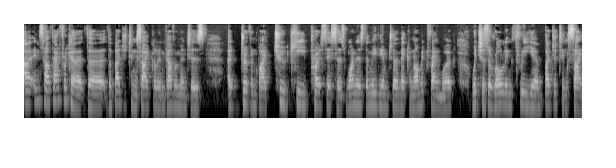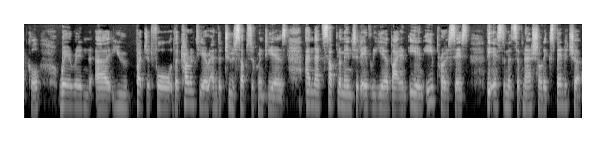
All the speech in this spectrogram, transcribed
Uh, in South Africa, the, the budgeting cycle in government is uh, driven by two key processes. One is the medium-term economic framework, which is a rolling three-year budgeting cycle wherein uh, you budget for the current year and the two subsequent years. And that's supplemented every year by an ENE process, the estimates of national expenditure,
